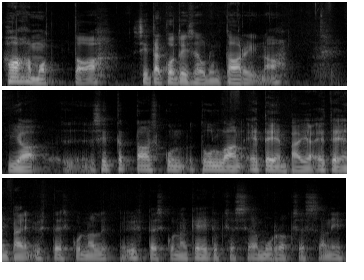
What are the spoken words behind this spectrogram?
hahmottaa sitä kotiseudun tarinaa. Ja eh, sitten taas kun tullaan eteenpäin ja eteenpäin yhteiskunnan kehityksessä ja murroksessa, niin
